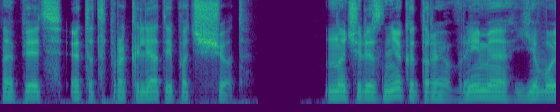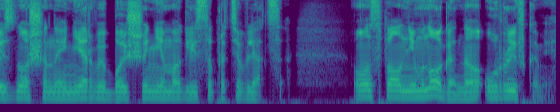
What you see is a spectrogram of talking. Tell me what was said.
Опять этот проклятый подсчет. Но через некоторое время его изношенные нервы больше не могли сопротивляться. Он спал немного, но урывками,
